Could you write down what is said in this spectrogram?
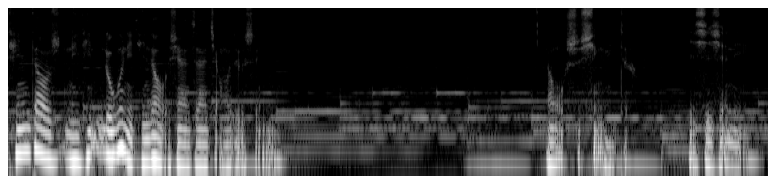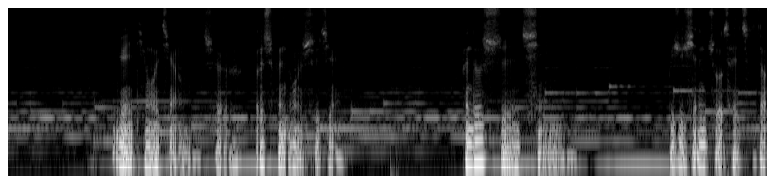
听到你听，如果你听到我现在正在讲话这个声音，那我是幸运的，也谢谢你愿意听我讲这二十分钟的时间。很多事情必须先做才知道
